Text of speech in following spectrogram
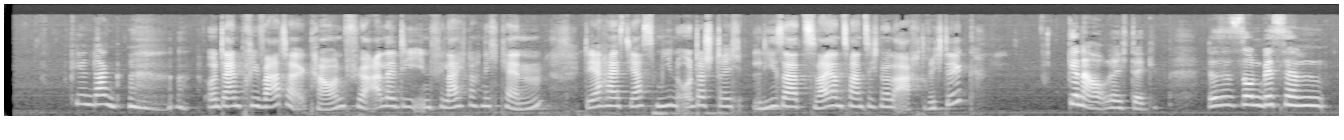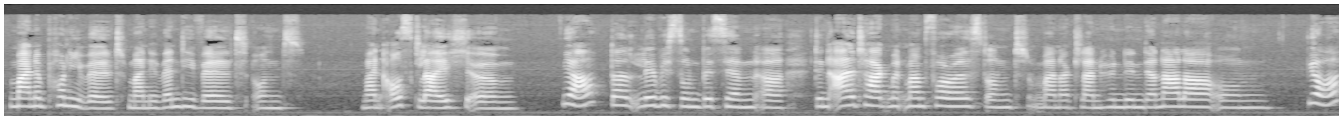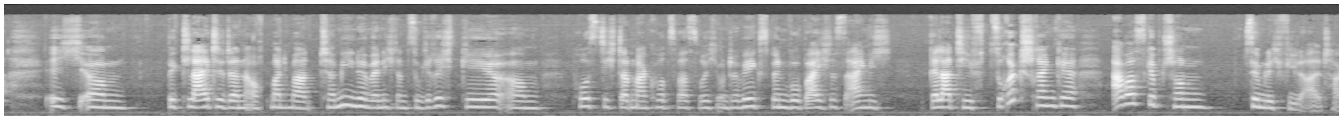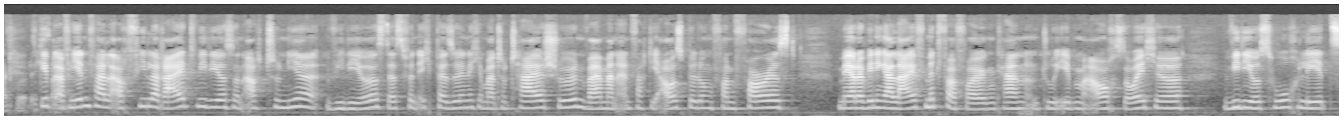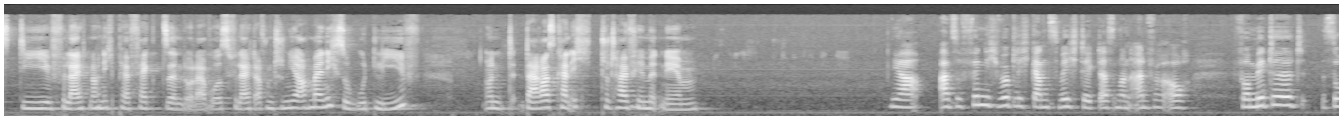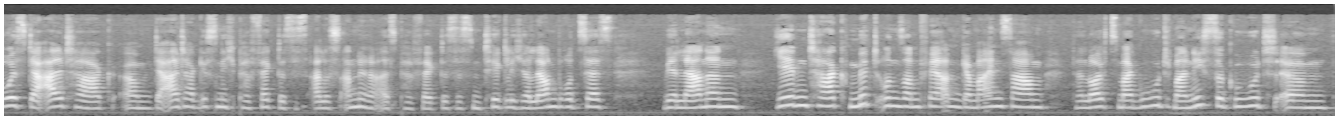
Vielen Dank. Und dein privater Account, für alle, die ihn vielleicht noch nicht kennen, der heißt Jasmin-Lisa2208, richtig? Genau, richtig. Das ist so ein bisschen meine Ponywelt, meine Wendy-Welt und mein Ausgleich ähm, ja, da lebe ich so ein bisschen äh, den Alltag mit meinem Forest und meiner kleinen Hündin der Nala. Und ja, ich ähm, begleite dann auch manchmal Termine, wenn ich dann zu Gericht gehe, ähm, poste ich dann mal kurz was, wo ich unterwegs bin, wobei ich das eigentlich relativ zurückschränke. Aber es gibt schon ziemlich viel Alltag, würde ich sagen. Es gibt sagen. auf jeden Fall auch viele Reitvideos und auch Turniervideos. Das finde ich persönlich immer total schön, weil man einfach die Ausbildung von Forest mehr oder weniger live mitverfolgen kann und du eben auch solche Videos hochlädst, die vielleicht noch nicht perfekt sind oder wo es vielleicht auf dem Turnier auch mal nicht so gut lief. Und daraus kann ich total viel mitnehmen. Ja, also finde ich wirklich ganz wichtig, dass man einfach auch vermittelt, so ist der Alltag. Ähm, der Alltag ist nicht perfekt, das ist alles andere als perfekt. Das ist ein täglicher Lernprozess. Wir lernen jeden Tag mit unseren Pferden gemeinsam da läuft es mal gut, mal nicht so gut. Ähm,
